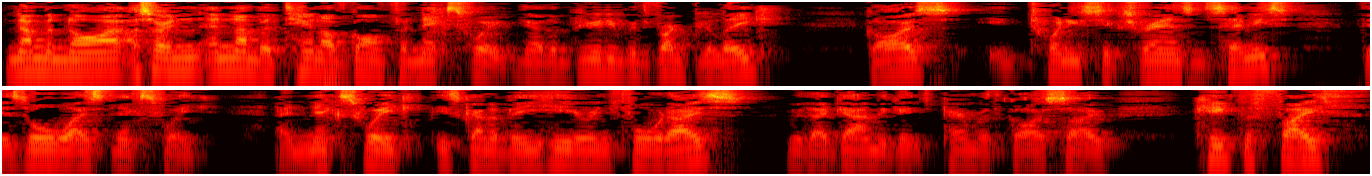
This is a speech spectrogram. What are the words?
Number nine, uh, sorry, and number ten, I've gone for next week. Now the beauty with rugby league guys, in 26 rounds and semis, there's always next week. And next week is going to be here in four days with our game against Penrith, guys. So keep the faith.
